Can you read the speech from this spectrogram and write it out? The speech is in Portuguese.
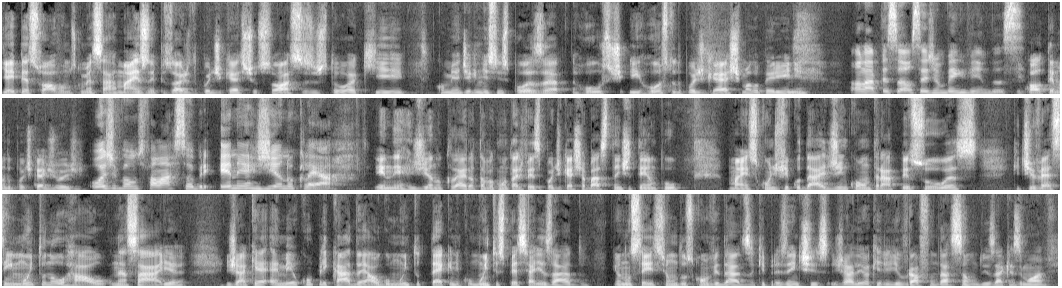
E aí, pessoal, vamos começar mais um episódio do podcast Os Sócios. Estou aqui com minha digníssima esposa, host e rosto do podcast, Malu Perini. Olá, pessoal, sejam bem-vindos. E qual o tema do podcast de hoje? Hoje vamos falar sobre energia nuclear. Energia nuclear. Eu estava com vontade de fazer esse podcast há bastante tempo, mas com dificuldade de encontrar pessoas que tivessem muito know-how nessa área, já que é, é meio complicado, é algo muito técnico, muito especializado. Eu não sei se um dos convidados aqui presentes já leu aquele livro A Fundação, do Isaac Asimov.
